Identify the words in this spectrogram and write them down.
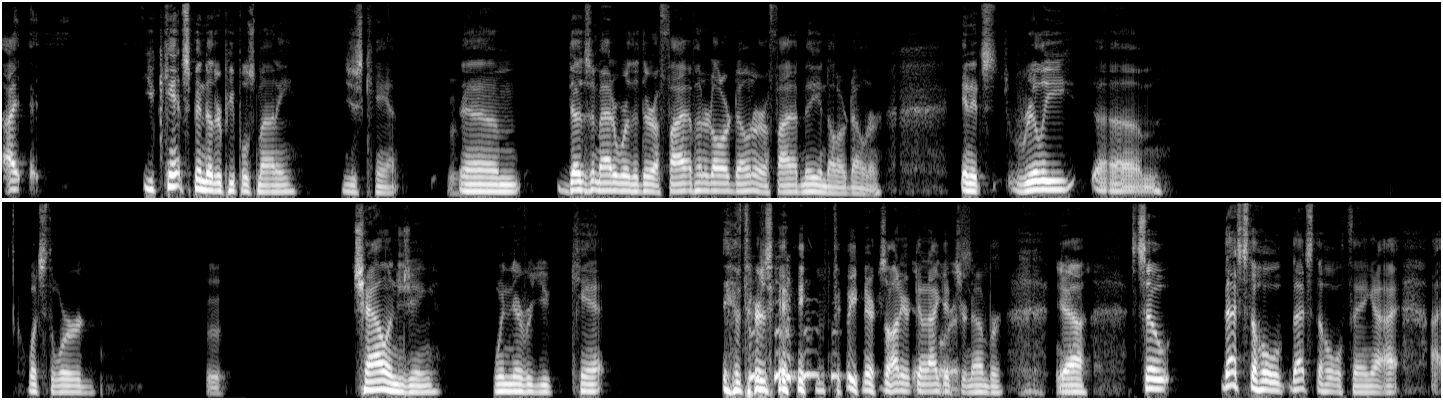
I you can't spend other people's money. You just can't. Mhm. Um, doesn't matter whether they're a five hundred dollar donor or a five million dollar donor, and it's really um, what's the word? Hmm. Challenging whenever you can't. If there's any billionaires on here, can of I get your number? Yeah. yeah so that's the whole that's the whole thing i, I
